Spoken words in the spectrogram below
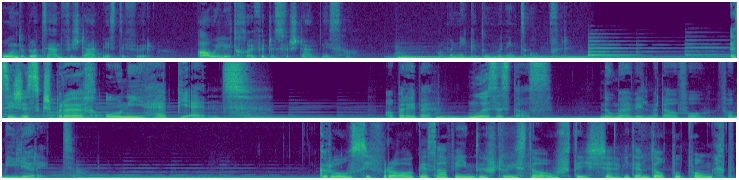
100% Verständnis dafür. Alle Leute können für das Verständnis haben. Aber nicht unbedingt das Opfer. Es ist ein Gespräch ohne Happy End. Aber eben, muss es das? Nur weil man hier von Familie redet. Grosse Frage, Sabine, du uns hier auftischen mit dem Doppelpunkt,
